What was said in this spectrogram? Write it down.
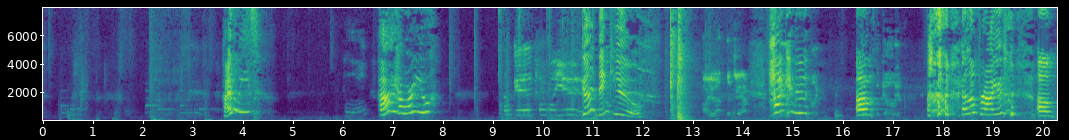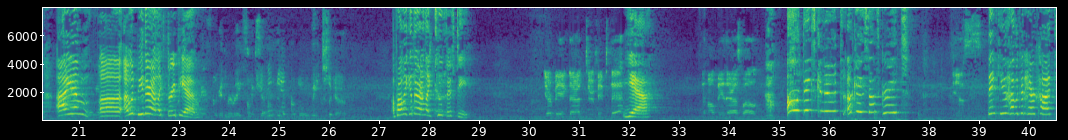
Hi, Louise. Hello? Hi, how are you? I'm good. How about you? Good, thank you. Are you at the gym? Hi, Knut. Um, hello, Brian. Um, I am, uh, I would be there at like 3 p.m. I'll probably get there at like 2.50. You're being there at 250, Yeah. then I'll be there as well. Oh, thanks, Knut. Okay, sounds great. Yes. Thank you. Have a good haircut.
